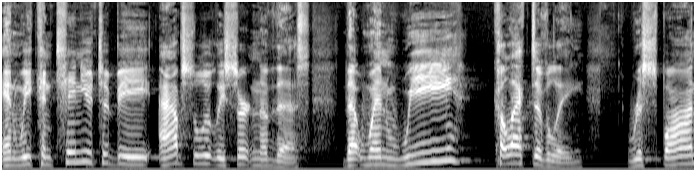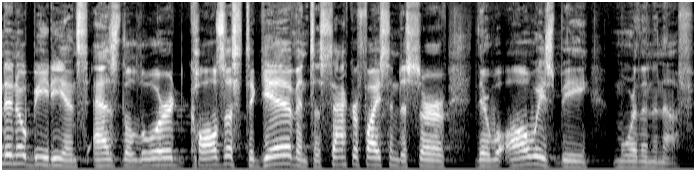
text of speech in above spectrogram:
And we continue to be absolutely certain of this that when we collectively respond in obedience as the Lord calls us to give and to sacrifice and to serve, there will always be more than enough.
